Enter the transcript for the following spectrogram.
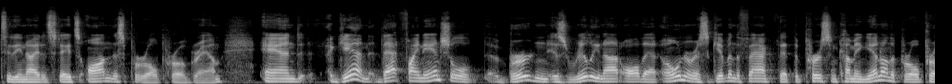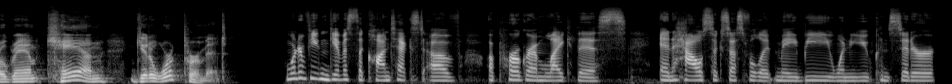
to the United States on this parole program. And again, that financial uh, burden is really not all that onerous given the fact that the person coming in on the parole program can get a work permit. I wonder if you can give us the context of a program like this and how successful it may be when you consider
